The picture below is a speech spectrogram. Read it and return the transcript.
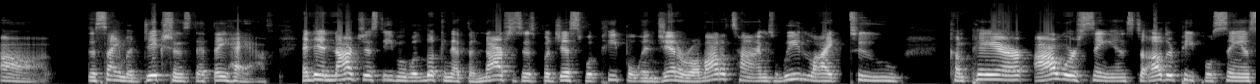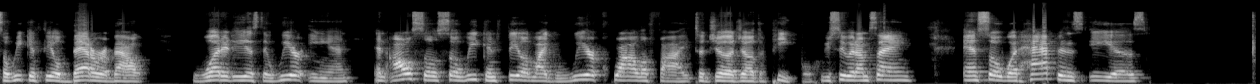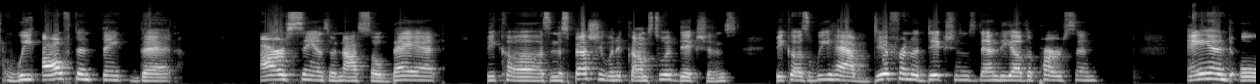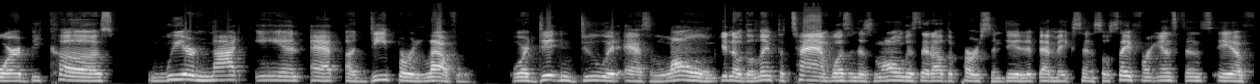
uh, the same addictions that they have. And then not just even with looking at the narcissist, but just with people in general. A lot of times we like to compare our sins to other people's sins so we can feel better about what it is that we're in. And also so we can feel like we're qualified to judge other people. You see what I'm saying? And so what happens is we often think that our sins are not so bad because, and especially when it comes to addictions, because we have different addictions than the other person, and or because we're not in at a deeper level or didn't do it as long, you know, the length of time wasn't as long as that other person did, if that makes sense. So, say for instance, if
